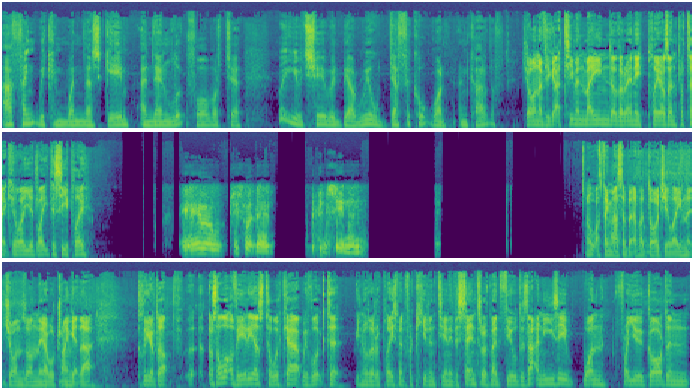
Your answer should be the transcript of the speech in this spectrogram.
I think we can win this game and then look forward to what you would say would be a real difficult one in Cardiff. John, have you got a team in mind? Are there any players in particular you'd like to see play? Yeah, well, just what they've been seeing in Oh, I think that's a bit of a dodgy line that John's on there. We'll try and get that cleared up. There's a lot of areas to look at. We've looked at, you know, the replacement for Kieran Tierney, the centre of midfield. Is that an easy one for you, Gordon,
